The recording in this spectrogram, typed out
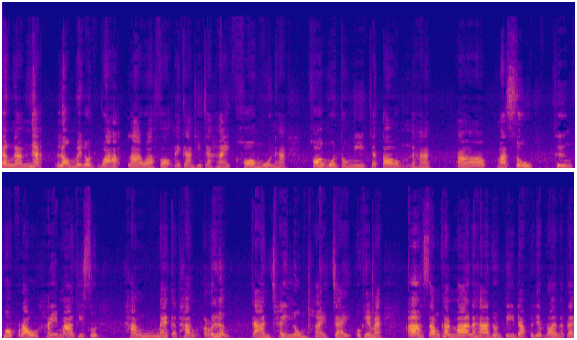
ดังนั้นเนี่ยเราไม่ลดวาลาวาฟอกในการที่จะให้ข้อมูลนะคะข้อมูลตรงนี้จะต้องนะคะมาสู่ถึงพวกเราให้มากที่สุด ทั้งแม้กระทั่งเรื่องการใช้ลมหายใจ โอเคไหมอะสำคัญมากนะคะดนตรีดับไปเรียบร้อยไม่เป็นไร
